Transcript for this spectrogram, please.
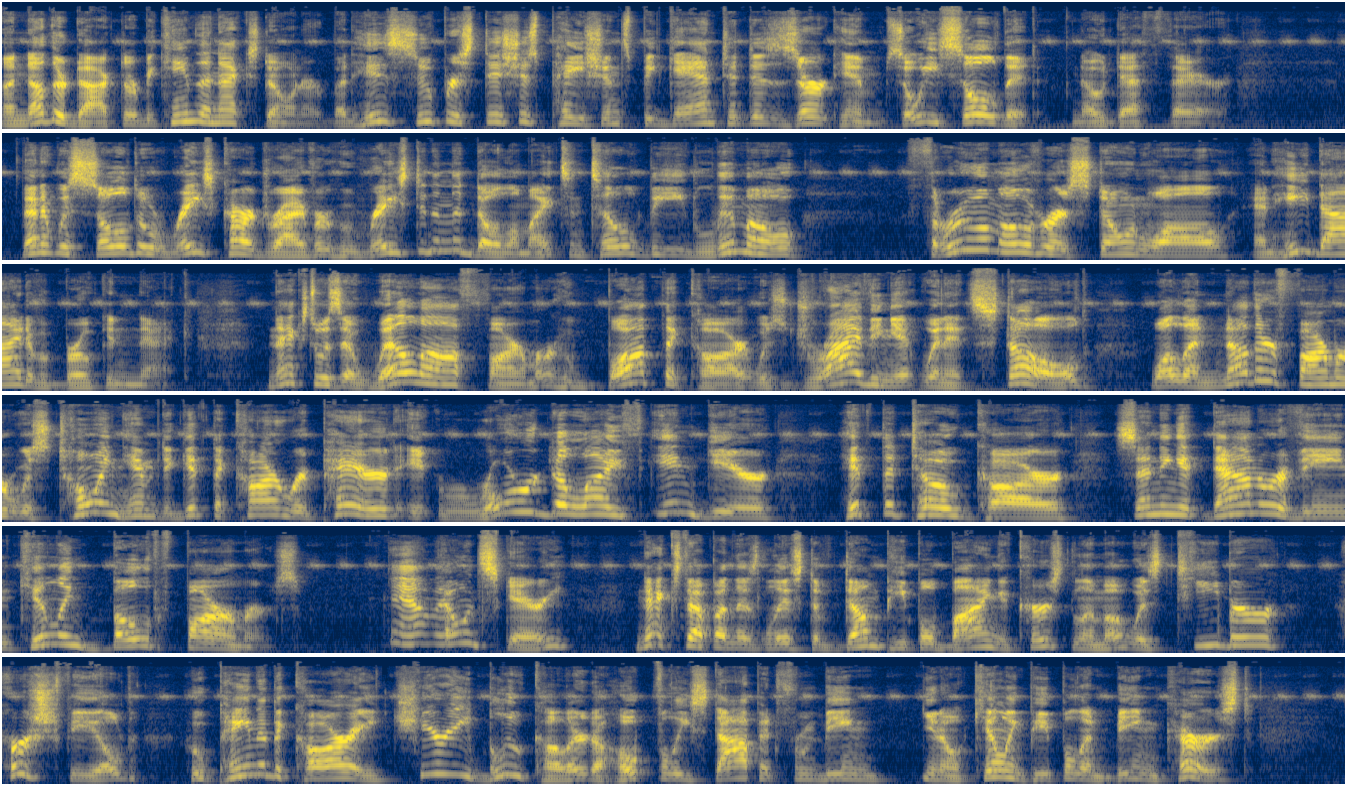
Another doctor became the next owner, but his superstitious patients began to desert him, so he sold it. No death there. Then it was sold to a race car driver who raced it in the Dolomites until the limo threw him over a stone wall and he died of a broken neck. Next was a well off farmer who bought the car, was driving it when it stalled, while another farmer was towing him to get the car repaired. It roared to life in gear, hit the towed car, sending it down a ravine, killing both farmers. Yeah, that one's scary. Next up on this list of dumb people buying a cursed limo was Tiber Hirschfield, who painted the car a cheery blue color to hopefully stop it from being, you know, killing people and being cursed.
